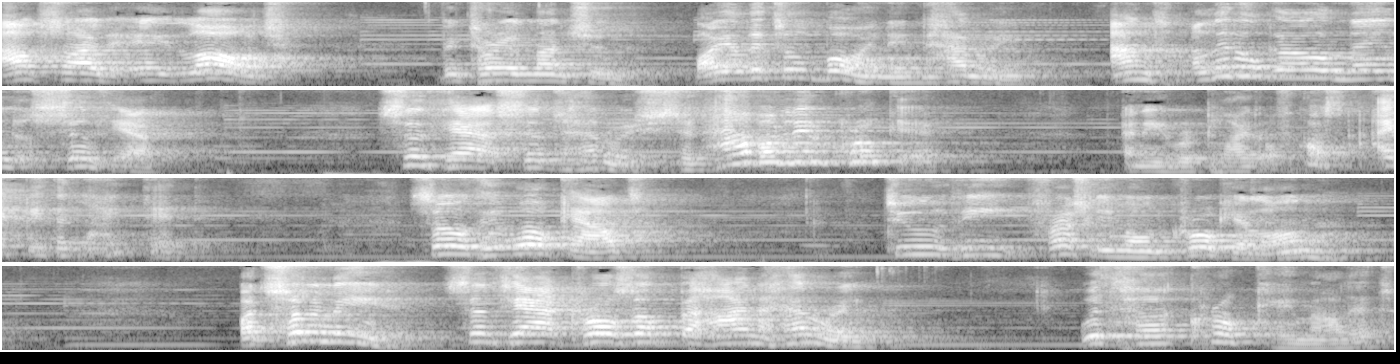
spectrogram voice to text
outside a large Victorian mansion by a little boy named Henry and a little girl named Cynthia. Cynthia said to Henry, she said, How about little croquet? And he replied, Of course, I'd be delighted. So they walk out to the freshly mown croquet lawn, but suddenly Cynthia crawls up behind Henry with her croquet mallet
